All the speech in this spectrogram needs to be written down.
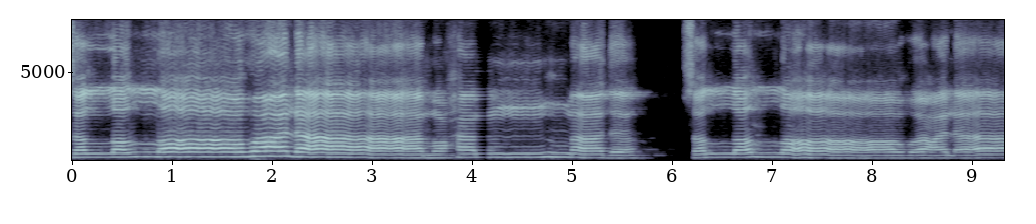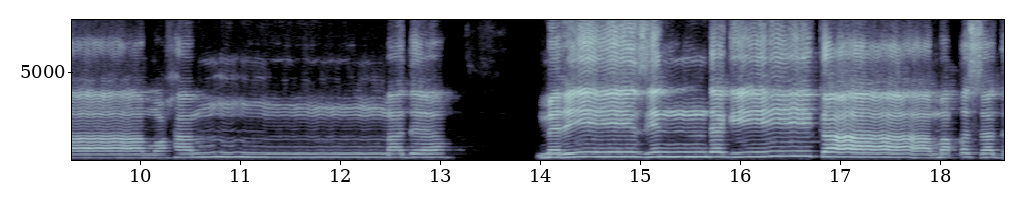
صلى الله على محمد. صلى الله على محمد. میری زندگی کا مقصد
